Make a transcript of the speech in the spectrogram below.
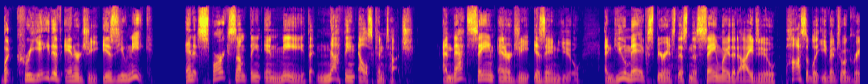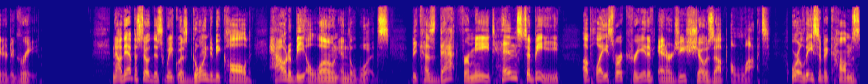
But creative energy is unique, and it sparks something in me that nothing else can touch. And that same energy is in you. And you may experience this in the same way that I do, possibly even to a greater degree. Now, the episode this week was going to be called How to Be Alone in the Woods, because that for me tends to be a place where creative energy shows up a lot, or at least it becomes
